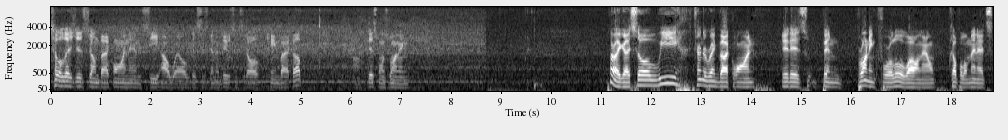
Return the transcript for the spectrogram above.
So let's just jump back on and see how well this is going to do since it all came back up. Uh, this one's running Alright guys, so we turned the rig back on. It has been running for a little while now, a couple of minutes,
